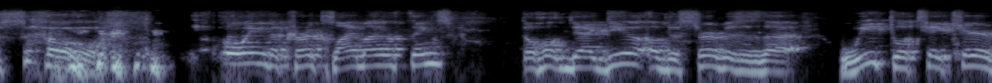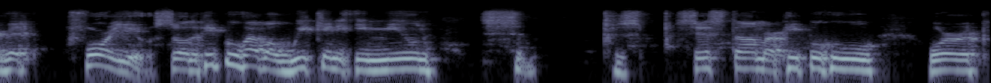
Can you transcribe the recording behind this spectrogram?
So, knowing the current climate of things, the whole the idea of the service is that we will take care of it for you. So the people who have a weakened immune system, or people who work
